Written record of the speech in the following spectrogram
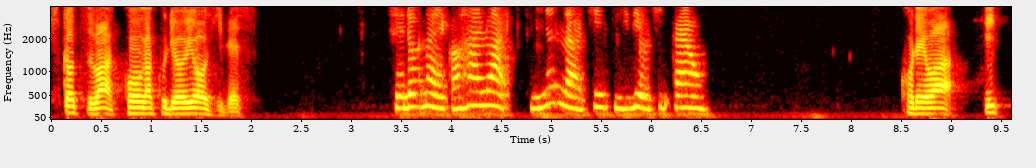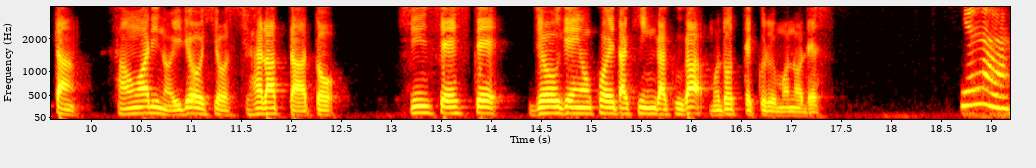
1つは高額療養費です。Chế độ này có hai loại. Thứ nhất là chi phí điều trị cao. これは一旦3割の医療費を支払った後、申請して上限を超えた金額が戻ってくるものです。 Nghĩa là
